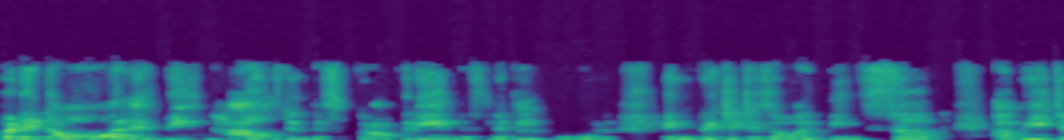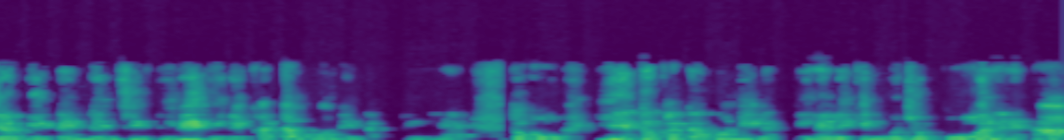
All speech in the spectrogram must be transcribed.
But it all is being housed in this crockery, in this little bowl in which it is all being served. अभी जब ये टेंडेंसी धीरे धीरे खत्म होने लगती है तो ये तो खत्म होने लगती है लेकिन वो जो बोल है ना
